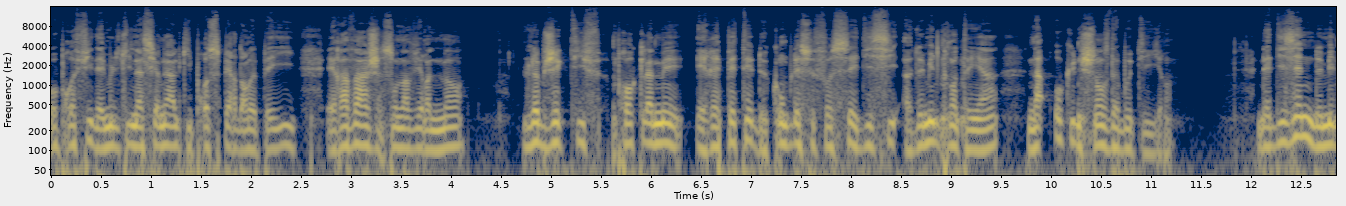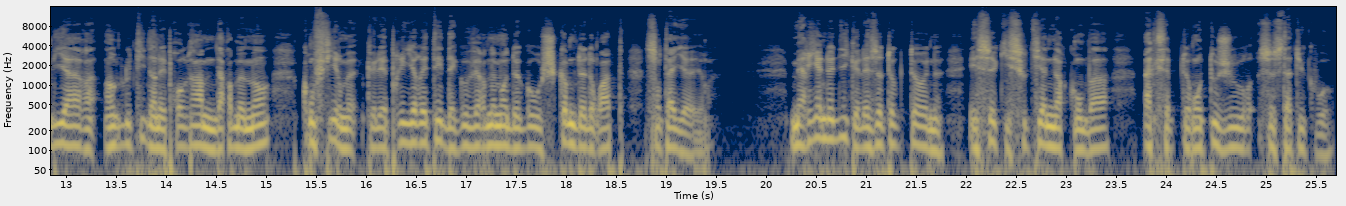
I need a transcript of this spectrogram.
au profit des multinationales qui prospèrent dans le pays et ravagent son environnement, l'objectif proclamé et répété de combler ce fossé d'ici à 2031 n'a aucune chance d'aboutir. Les dizaines de milliards engloutis dans les programmes d'armement confirment que les priorités des gouvernements de gauche comme de droite sont ailleurs. Mais rien ne dit que les autochtones et ceux qui soutiennent leur combat accepteront toujours ce statu quo.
